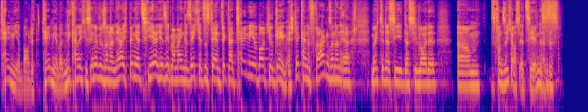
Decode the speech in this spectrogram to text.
tell me about it, tell me about it. Nee, kein richtiges Interview, sondern ja, ich bin jetzt hier, hier sieht man mein Gesicht, jetzt ist der Entwickler, tell me about your game. Er stellt keine Fragen, sondern er möchte, dass sie, dass die Leute ähm, von sich aus erzählen. Das, Das ist, ist-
